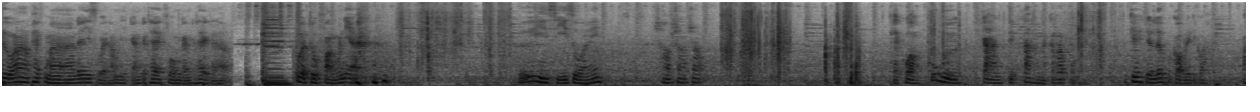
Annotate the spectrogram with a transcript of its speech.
ถือว่าแพ็คมาได้สวยครับ มีการกระแทกโฟมกันกระแทกนะครับ เปิดถูกฝั่งปะเนี่ย เฮ้ย สีสวย ชอบชอบชอบแพ็คควงคู่มือการติดตั้งนะครับผม โอเคจะเริ่มประกอบเลยดีกว่า ไป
